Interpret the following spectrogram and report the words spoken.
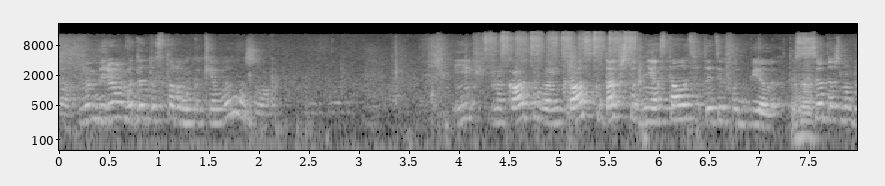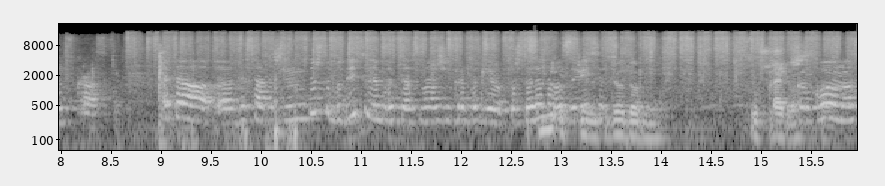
Так, мы берем вот эту сторону, как я выложила, и накатываем краску так, чтобы не осталось вот этих вот белых. То есть все должно быть в краске. Это э, достаточно не то чтобы длительный процесс, но очень кропотливый, потому что от этого зависит, какой у нас,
